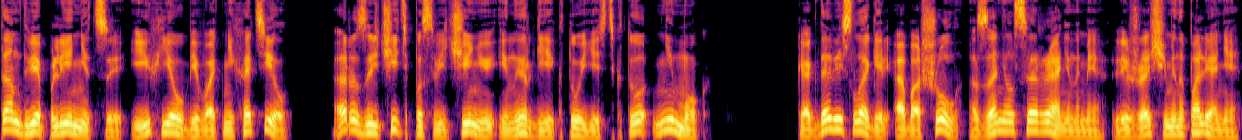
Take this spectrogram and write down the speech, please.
Там две пленницы, их я убивать не хотел, а различить по свечению энергии кто есть кто не мог. Когда весь лагерь обошел, занялся ранеными, лежащими на поляне,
